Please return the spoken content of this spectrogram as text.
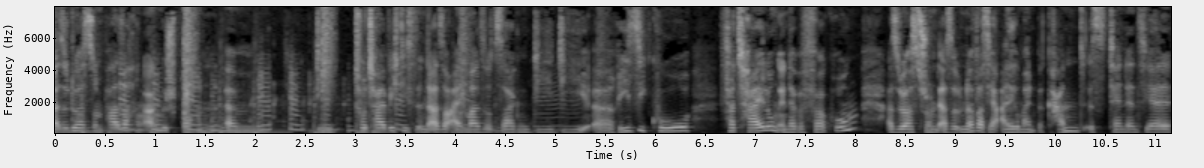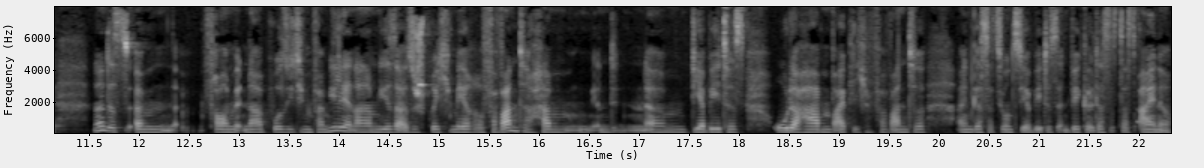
Also du hast so ein paar Sachen angesprochen, ähm, die total wichtig sind. Also einmal sozusagen die, die äh, Risikoverteilung in der Bevölkerung. Also du hast schon, also ne, was ja allgemein bekannt ist, tendenziell ne, dass ähm, Frauen mit einer positiven Familienanamnese, also sprich mehrere Verwandte haben ähm, Diabetes oder haben weibliche Verwandte einen Gestationsdiabetes entwickelt. Das ist das eine.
